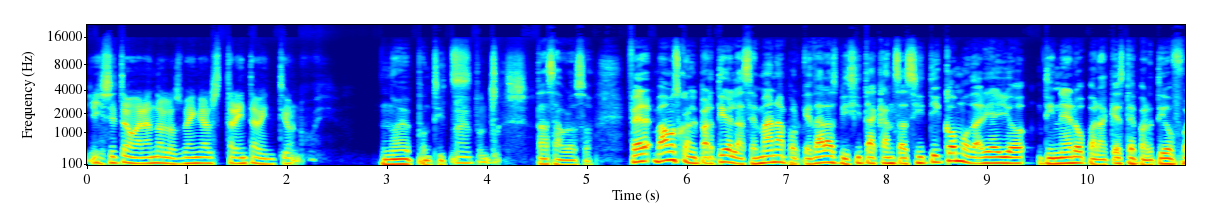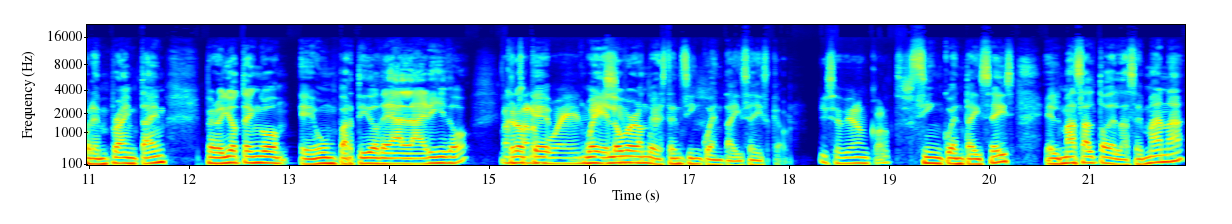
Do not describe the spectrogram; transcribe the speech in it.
Y sí tengo ganando a los Bengals 30-21, güey. Nueve puntitos. Nueve puntitos. Está sabroso. Fer, vamos con el partido de la semana porque Dallas visita Kansas City. ¿Cómo daría yo dinero para que este partido fuera en prime time? Pero yo tengo eh, un partido de alarido. Creo que, güey, el over-under está en 56, cabrón. Y se vieron cortos. 56, el más alto de la semana.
